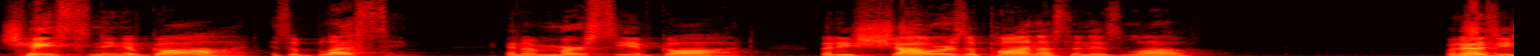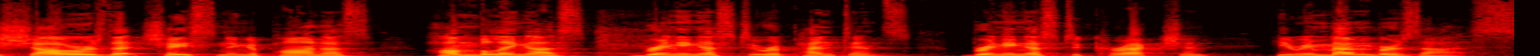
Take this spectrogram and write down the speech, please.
chastening of God is a blessing and a mercy of God that he showers upon us in his love. But as he showers that chastening upon us, humbling us, bringing us to repentance, bringing us to correction. He remembers us,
